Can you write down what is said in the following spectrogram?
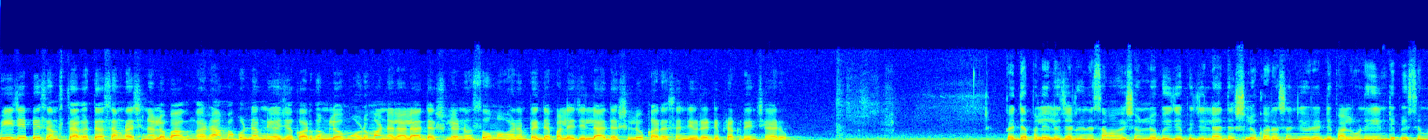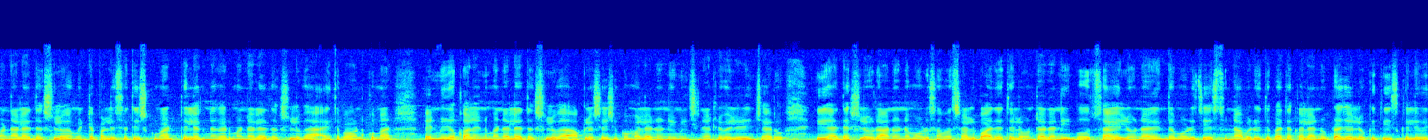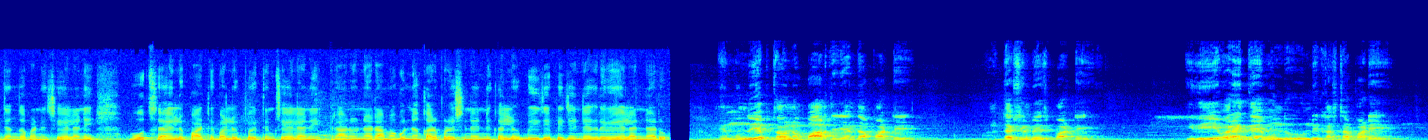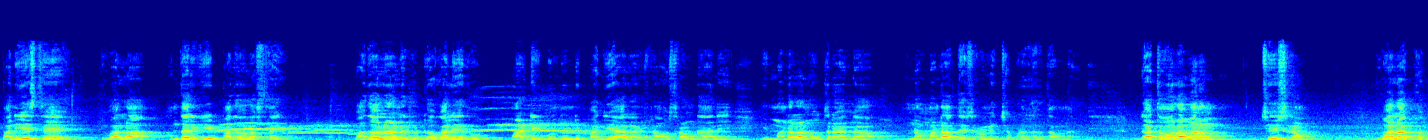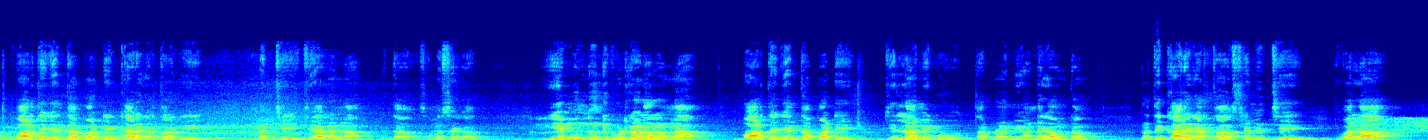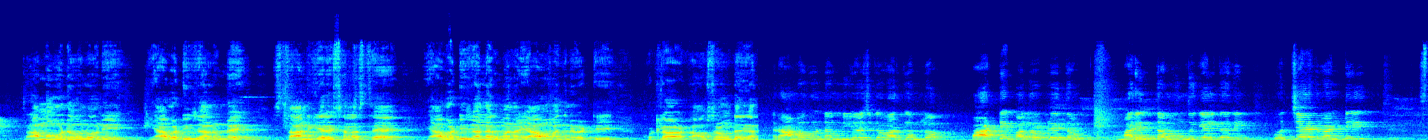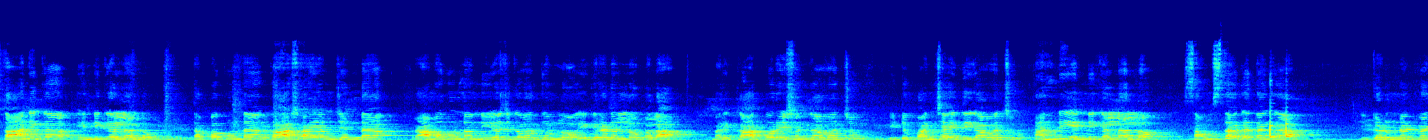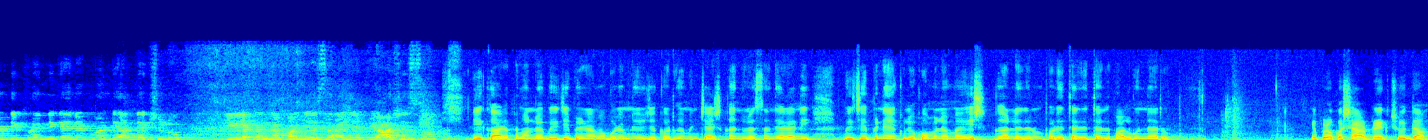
BJP సంస్థాగత సంరచనలో భాగంగా రామగుండం నియోజకవర్గంలో మూడు మండలాల అధ్యక్షులను సోమవారం పెద్దపల్లి జిల్లా అధ్యక్షులు కర్ర సంజీవ్ రెడ్డి ప్రకటించారు. పెద్దపల్లిలో జరిగిన సమావేశంలో బీజేపీ జిల్లా అధ్యక్షులు కర్ర సంజీవ్ రెడ్డి పాల్గొని ఎన్టీపీసీ మండల అధ్యక్షులుగా మిట్టపల్లి సతీష్ కుమార్ తిలక్ నగర్ మండల అధ్యక్షులుగా అయితే పవన్ కుమార్ ఎనిమిదో కాలనీ మండల అధ్యక్షులుగా ఆకుల శశికుమార్లను నియమించినట్లు వెల్లడించారు. ఈ అధ్యక్షులు రానున్న మూడు సంవత్సరాలు బాధ్యతలు ఉంటారని బూత్ స్థాయిలో నరేంద్ర మోడీ చేస్తున్న అభివృద్ధి పథకాలను ప్రజల్లోకి తీసుకెళ్ళే విధంగా పనిచేయాలని బూత్ స్థాయిలో పార్టీ బలోపేతం చేయాలని రానున్న రామగుండం కార్పొరేషన్ ఎన్నికల్లో బీజేపీ జెండా ఎగరవేయాలన్నారు. మేము ముందు చెప్తా ఉన్న భారతీయ జనతా పార్టీ అధ్యక్షుని బేస్ పార్టీ. ఇది ఎవరైతే ముందు ఉండి కష్టపడి పనిచేస్తే ఇవాళ అందరికీ పదవులు వస్తాయి. పదవులకు డోకా లేదు. పార్టీకి ముందుండి పనిచేయాల్సిన అవసరం ఉండదని ఈ మండల నూతనంగా ఉన్న మండల అధ్యక్షుల నుంచి చెప్పడం జరుగుతూ ఉన్నది. గతంలో మనం చేసినాం. ఇవాళ కొత్త భారతీయ జనతా పార్టీ కార్యకర్తలకి మంచి చేయాలన్నా పెద్ద సమస్య కాదు. ఏ ముందుండి కొట్లాడాలన్నా భారతీయ జనతా పార్టీ జిల్లా మీకు తరపున మేము అండగా ఉంటాం. ప్రతి కార్యకర్త శ్రమించి ఇవాళ రామగుండంలోని యాభై డివిజన్లు ఉన్నాయి. స్థానిక ఎలక్షన్లు వస్తే యాభై డివిజన్లకు మనం యాభై మందిని పెట్టి కొట్లాడాల్సిన అవసరం ఉంటుంది కానీ రామగుండం నియోజకవర్గంలో పార్టీ బలోపేతం మరింత ముందుకెళ్తుంది. వచ్చేటువంటి స్థానిక ఎన్నికలలో తప్పకుండా కాషాయం జెండా రామగుండం నియోజకవర్గంలో ఎగరడం లోపల మరి కార్పొరేషన్ కావచ్చు ఇటు పంచాయతీ కావచ్చు అన్ని ఎన్నికలలో సంస్థాగతంగా ఇక్కడ ఉన్నటువంటి ఇప్పుడు ఎన్నికైనటువంటి అధ్యక్షులు కీలకంగా పనిచేస్తారని చెప్పి ఆశిస్తూ ఈ కార్యక్రమంలో బీజేపీ రామగుండం నియోజకవర్గం ఇన్ఛార్జ్ కందుల సంధ్యారాణి బీజేపీ నాయకులు కోమల మహేష్ గాన్ల ధర్మపురి తదితరులు పాల్గొన్నారు. ఇప్పుడు ఒక షార్ట్ బ్రేక్ చూద్దాం.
